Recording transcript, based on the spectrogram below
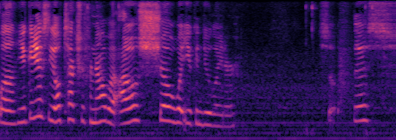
Well, you can use the old texture for now, but I'll show what you can do later. So this.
